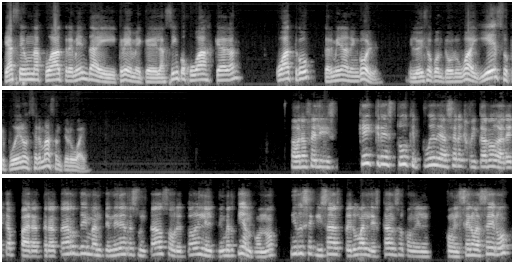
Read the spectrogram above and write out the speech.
te hacen una jugada tremenda y créeme que de las cinco jugadas que hagan, cuatro terminan en gol. Y lo hizo contra Uruguay. Y eso que pudieron ser más ante Uruguay. Ahora, Félix, ¿Qué crees tú que puede hacer Ricardo Gareca para tratar de mantener el resultado, sobre todo en el primer tiempo, ¿no? Irse quizás Perú al descanso con el, con el 0 a 0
